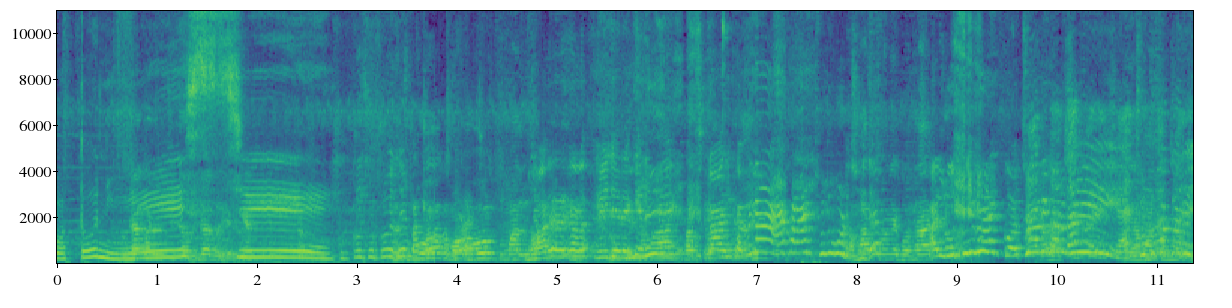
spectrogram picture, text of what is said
কত নিয়ে এসছে ছোট ছোট যে বড় বড় হোক তোমার ঘরের গেল ফ্রিজে রেখে কাল খাবি না এখন আর শুরু করছি আমার দেখ। সঙ্গে কথা আর লুচি ভাই কচুরি করছি। ছোট কচুরি।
